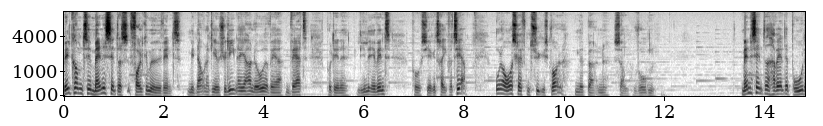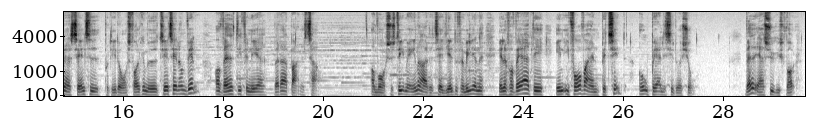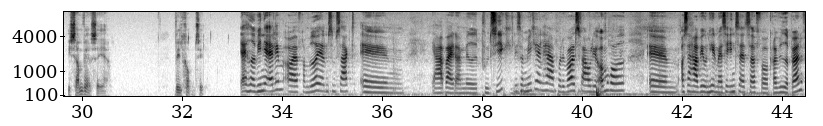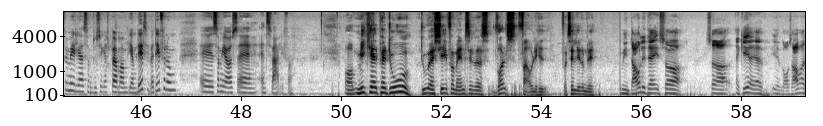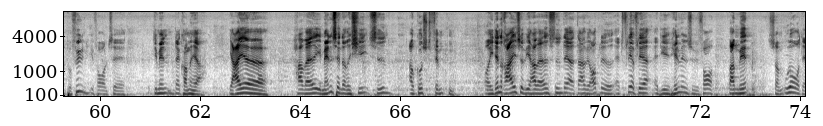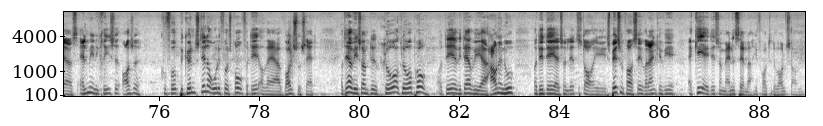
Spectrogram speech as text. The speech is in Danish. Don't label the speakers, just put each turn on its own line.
Velkommen til Mandecenters folkemøde-event. Mit navn er Georg Jolin, og jeg har lovet at være vært på denne lille event på cirka tre kvarter under overskriften Psykisk vold med børnene som våben. Mandecentret har valgt at bruge deres taltid på dette års folkemøde til at tale om hvem og hvad definerer, hvad der er barnets tag. Om vores system er indrettet til at hjælpe familierne, eller forværre det en i forvejen betændt og ubærlig situation. Hvad er psykisk vold i samværssager? Velkommen til.
Jeg hedder Vinnie Alim og er fra Møderhjelmen, som sagt. Øh, jeg arbejder med politik, ligesom Michael her, på det voldsfaglige område. Øhm, og så har vi jo en hel masse indsatser for gravide og børnefamilier, som du sikkert spørger mig om lige om lidt, hvad det er for nogle, øh, som jeg også er ansvarlig for.
Og Michael Panduro, du er chef for Mandcenters voldsfaglighed. Fortæl lidt om det.
I min dagligdag, så, så agerer jeg i vores arbejde på Fyn i forhold til de mænd, der er kommet her. Jeg øh, har været i Mandcenter regi siden august 15. Og i den rejse, vi har været siden der, der har vi oplevet, at flere og flere af de henvendelser, vi får, var mænd, som udover deres almindelige krise også kunne få, begynde stille og roligt få et sprog for det at være voldsudsat. Og det har vi sådan blevet klogere og klogere på, og det er vi der, vi er havnet nu, og det er det, jeg sådan lidt står i spidsen for at se, hvordan kan vi agere i det som mandescenter i forhold til det voldsovlige.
